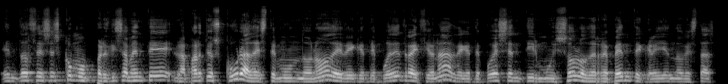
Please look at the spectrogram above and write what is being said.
Entonces es como precisamente la parte oscura de este mundo, ¿no? De, que te puede traicionar, de que te puedes sentir muy solo de repente creyendo que estás...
